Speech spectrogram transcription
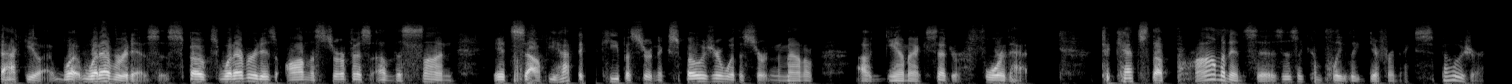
facula, what, whatever it is, spokes, whatever it is on the surface of the sun itself. You have to keep a certain exposure with a certain amount of uh, gamma, etc. for that. To catch the prominences is a completely different exposure.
